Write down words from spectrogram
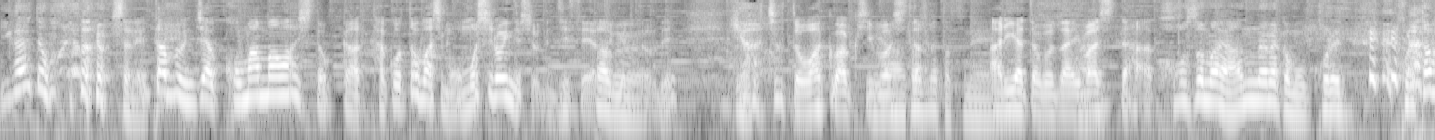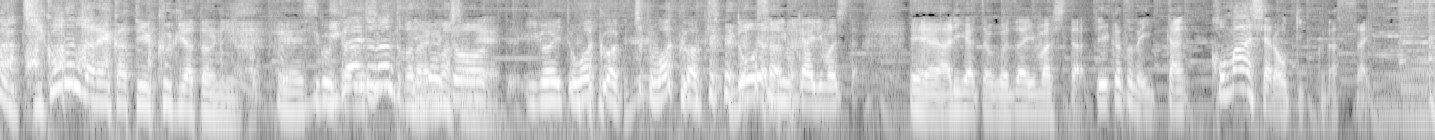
意外と盛り上がりましたね。多分じゃあ、駒回しとかタコ飛ばしも面白いんでしょうね、実際やってみるとね。いや、ちょっとワクワクしました。かったですねありがとうございました。放送前あんななんかもうこれ、これ多分事故るんじゃねえかっていう空気だったのに。えーすごい意外となんとかなりましたね意外と意外とワクワク、ちょっとワクワクして同時に迎えました。えーありがとうございました。ということで一旦コマーシャルお聞きください。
